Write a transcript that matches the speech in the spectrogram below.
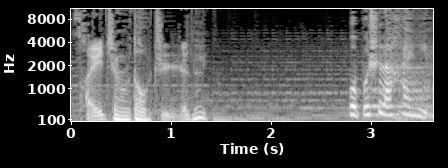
才进入到纸人里。我不是来害你的。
